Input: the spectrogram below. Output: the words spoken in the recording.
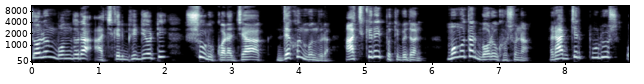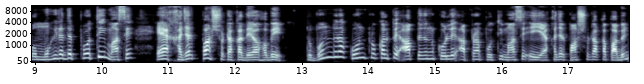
চলুন বন্ধুরা, আজকের ভিডিওটি শুরু করা যাক। দেখুন বন্ধুরা, আজকের এই প্রতিবেদন, মমতার বড় ঘোষণা। রাজ্যের পুরুষ ও মহিলাদের প্রতি মাসে এক হাজার পাঁচশো টাকা দেওয়া হবে। তো বন্ধুরা, কোন প্রকল্পে আবেদন করলে আপনারা প্রতি মাসে এই এক হাজার পাঁচশো টাকা পাবেন?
